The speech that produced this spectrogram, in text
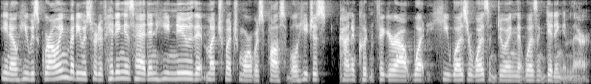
you know he was growing but he was sort of hitting his head and he knew that much much more was possible. He just kind of couldn't figure out what he was or wasn't doing that wasn't getting him there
